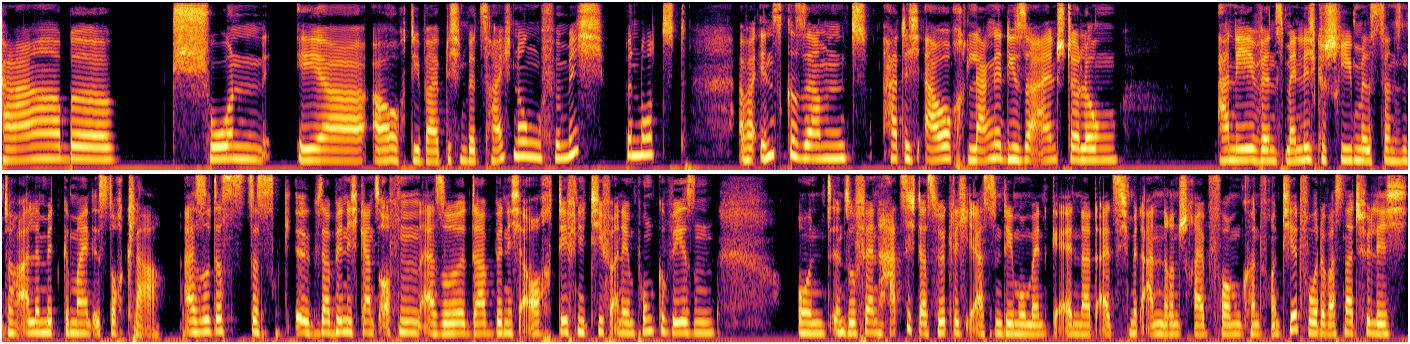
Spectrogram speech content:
habe schon eher auch die weiblichen Bezeichnungen für mich benutzt. Aber insgesamt hatte ich auch lange diese Einstellung, ah nee, wenn es männlich geschrieben ist, dann sind doch alle mit gemeint, ist doch klar. Also das, das, äh, da bin ich ganz offen. Also da bin ich auch definitiv an dem Punkt gewesen. Und insofern hat sich das wirklich erst in dem Moment geändert, als ich mit anderen Schreibformen konfrontiert wurde, was natürlich,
